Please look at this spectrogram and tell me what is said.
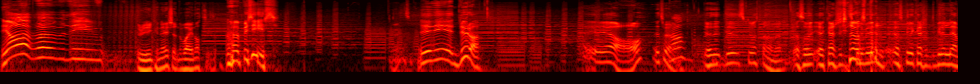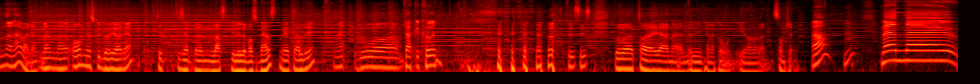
Ja, eh, det... Reincarnation, why not liksom? Precis. Det, det, du då? Ja, det tror jag. Ja. nog. Det, det skulle vara spännande. Alltså, jag, kanske Skulle vilja, jag skulle kanske inte vilja lämna den här världen, men eh, om jag skulle behöva göra det, typ till exempel en lastbil eller vad som helst, man vet jag aldrig. Nej. Då... Chaka Kun. Precis. Då tar jag gärna en reinkarnation i en annan värld, som tjej. Ja. Mm. Men eh,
